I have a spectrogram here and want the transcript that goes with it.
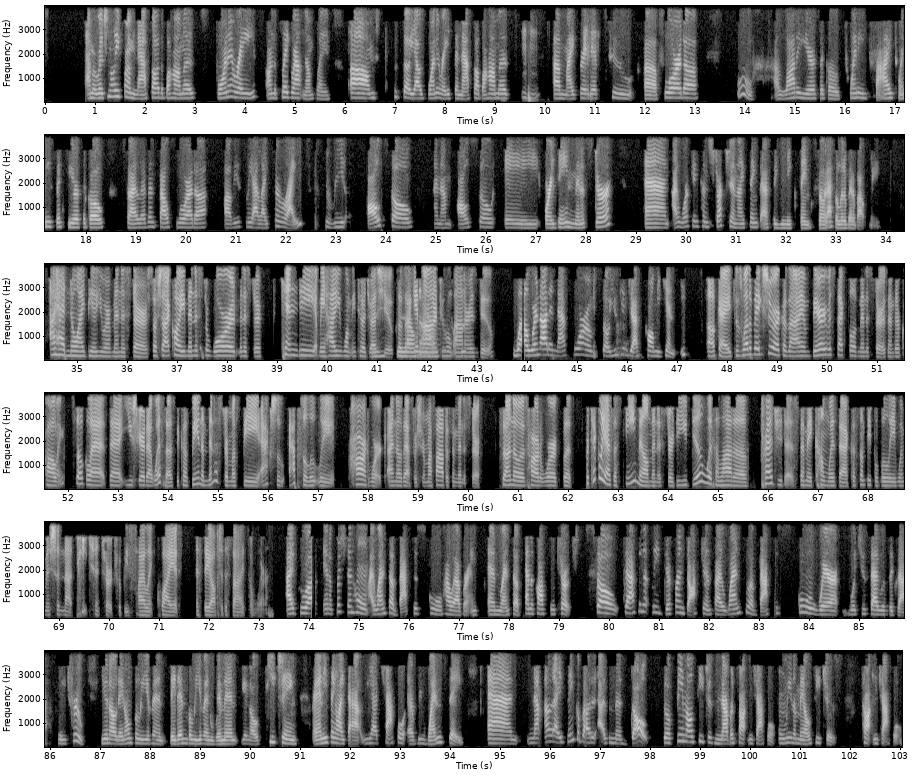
I'm originally from Nassau, the Bahamas, born and raised on the playground. No, I'm playing. Um, so yeah, I was born and raised in Nassau, Bahamas. Mm-hmm. Uh, migrated to uh, Florida. Ooh, a lot of years ago, 25, 26 years ago. So I live in South Florida obviously I like to write, to read also, and I'm also a ordained minister and I work in construction. I think that's a unique thing. So that's a little bit about me. I had no idea you were a minister. So should I call you Minister Ward, Minister Kendy? I mean, how do you want me to address you? Because no, I give honor to whom honor is due. Well, we're not in that forum, so you can just call me Kendy. Okay, just want to make sure because I am very respectful of ministers and their calling. So glad that you share that with us because being a minister must be actually absolutely hard work. I know that for sure. My father's a minister, so I know it's hard work. But particularly as a female minister, do you deal with a lot of prejudice that may come with that? Because some people believe women should not teach in church, but be silent, quiet, and stay off to the side somewhere. I grew up in a Christian home. I went to a Baptist school, however, and, and went to a Pentecostal church. So definitely different doctrines. I went to a Baptist school where what you said was exactly true. You know, they don't believe in, they didn't believe in women, you know, teaching or anything like that. We had chapel every Wednesday. And now that I think about it as an adult, the female teachers never taught in chapel. Only the male teachers taught in chapel.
